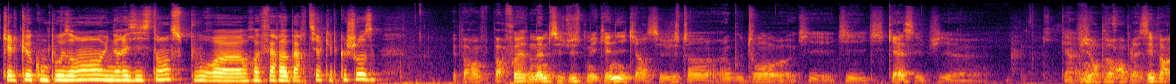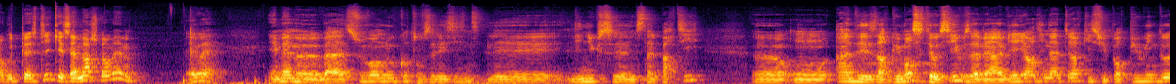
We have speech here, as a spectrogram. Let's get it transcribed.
quelques composants, une résistance pour euh, refaire repartir quelque chose. Et parfois même c'est juste mécanique, hein. c'est juste un, bouton qui, qui, casse et puis, puis on peut remplacer par un bout de plastique et ça marche quand même. Et ouais. Et même bah, souvent nous quand on faisait les, les Linux install party, euh, un des arguments, c'était aussi, vous avez un vieil ordinateur qui supporte plus Windows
